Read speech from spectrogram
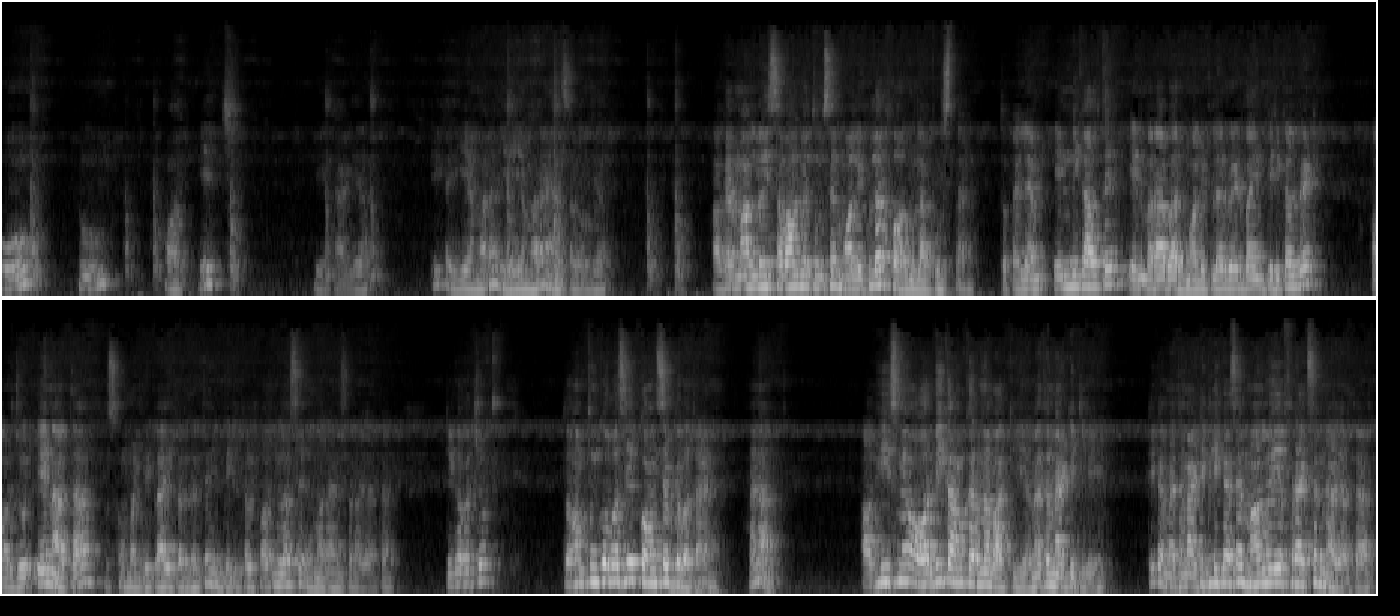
ओ टू और एच एक आ गया। ठीक है, ये हमारा, यही हमारा आंसर हो गया। अगर मान लो इस सवाल में तुमसे मॉलिकुलर फॉर्मूला पूछता है तो पहले हम एन निकालते एन बराबर molecular weight by empirical weight और जो एन आता है उसको मल्टीप्लाई कर देते हैं इंपेरिकल फॉर्मूला से, हमारा आंसर आ जाता है। ठीक है बच्चों? तो हम तुमको बस ये कॉन्सेप्ट बताएँ, है ना? अभी इसमें और भी काम करना बाकी है मैथमेटिकली ठीक है मैथमेटिकली कैसे? मान लो ये फ्रैक्शन में आ जाता है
